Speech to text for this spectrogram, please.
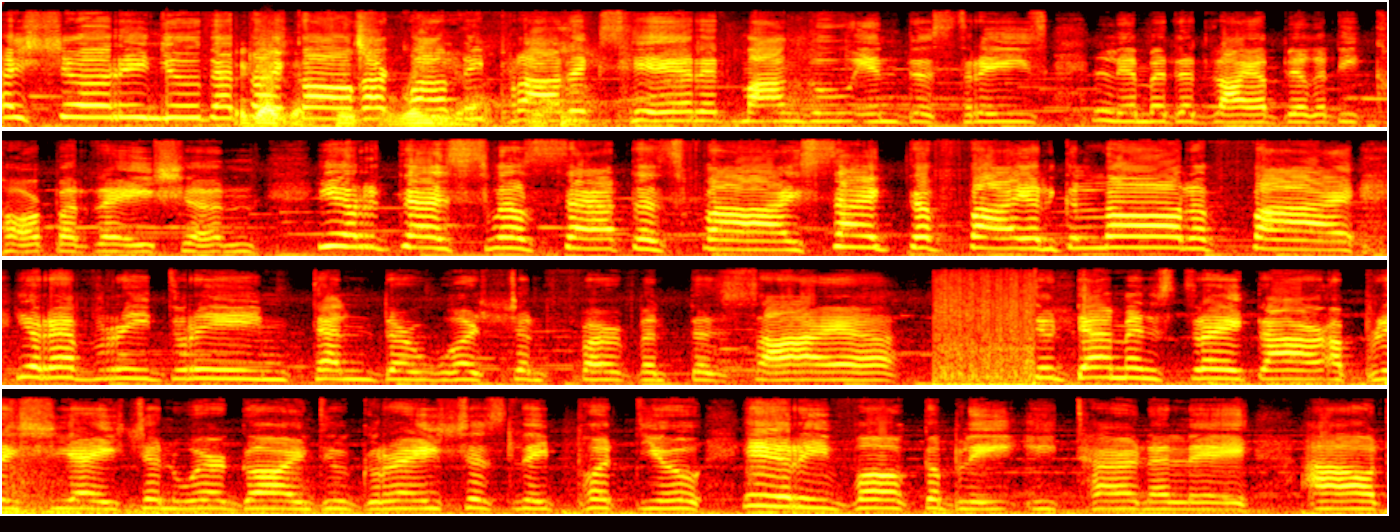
assuring you that like all our quality radio. products here at Mongo Industries Limited Liability Corporation, your desk will satisfy, sanctify, and glorify your every dream, tender wish, and fervent desire. To demonstrate our appreciation, we're going to graciously put you irrevocably, eternally out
